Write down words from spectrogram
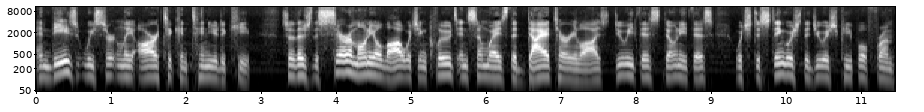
And these we certainly are to continue to keep. So there's the ceremonial law, which includes, in some ways, the dietary laws do eat this, don't eat this, which distinguish the Jewish people from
